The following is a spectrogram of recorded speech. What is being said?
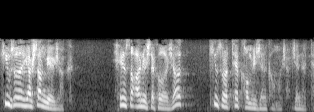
Kimse yaşlanmayacak. Her insan aynı işte kalacak. Kimse orada tek kalmayacak, kalmayacak cennette.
